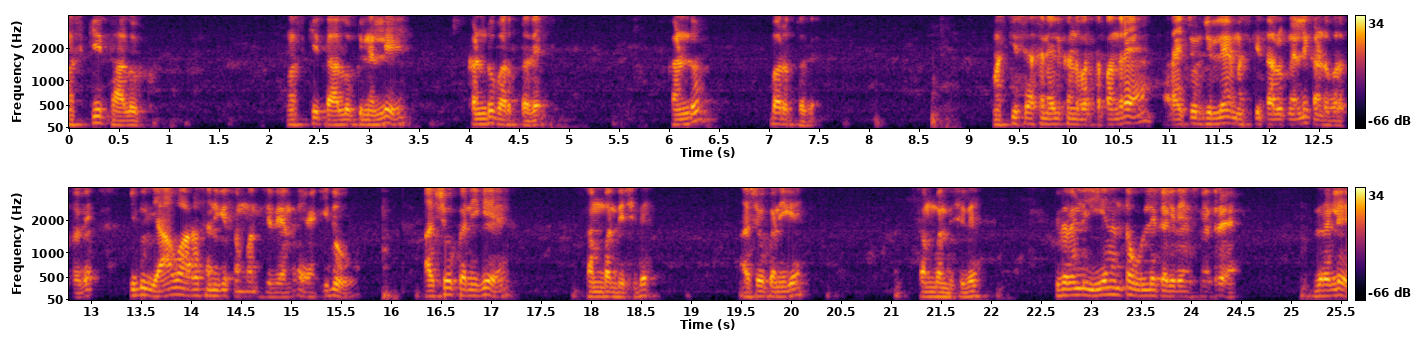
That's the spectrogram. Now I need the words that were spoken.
ಮಸ್ಕಿ ತಾಲೂಕು. ಮಸ್ಕಿ ತಾಲೂಕಿನಲ್ಲಿ ಕಂಡು ಬರುತ್ತದೆ. ಕಂಡು ಬರುತ್ತದೆ. ಮಸ್ಕಿ ಶಾಸನ ಎಲ್ಲಿ ಕಂಡು ಬರ್ತಪ್ಪ ಅಂದರೆ ರಾಯಚೂರು ಜಿಲ್ಲೆ ಮಸ್ಕಿ ತಾಲೂಕಿನಲ್ಲಿ ಕಂಡು ಬರುತ್ತದೆ. ಇದು ಯಾವ ಅರಸನಿಗೆ ಸಂಬಂಧಿಸಿದೆ ಅಂದರೆ ಇದು ಅಶೋಕನಿಗೆ ಸಂಬಂಧಿಸಿದೆ. ಅಶೋಕನಿಗೆ ಸಂಬಂಧಿಸಿದೆ. ಇದರಲ್ಲಿ ಏನಂತ ಉಲ್ಲೇಖ ಆಗಿದೆ ಸ್ನೇಹಿತರೆ, ಇದರಲ್ಲಿ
